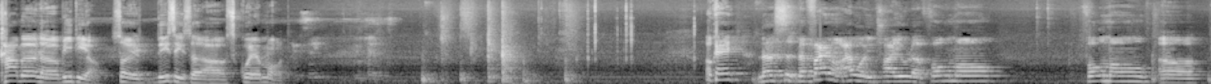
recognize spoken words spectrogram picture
cover the video. So this is a square mode. Okay, the, the final I will try you the formal formal uh,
